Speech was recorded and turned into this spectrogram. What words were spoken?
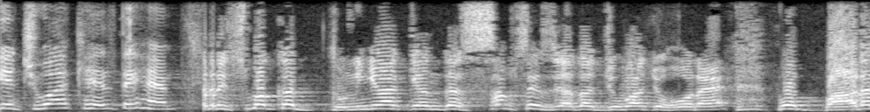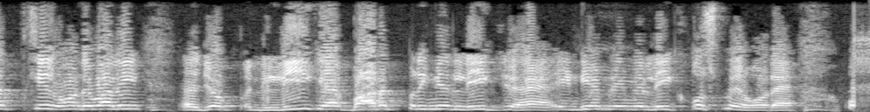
ये जुआ खेलते हैं? इस वक्त दुनिया के अंदर सबसे ज़्यादा जुआ जो हो रहा है वो भारत की होने वाली जो लीग है भारत प्रीमियर लीग जो है इंडिया प्रीमियर लीग उसमें हो रहा है।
